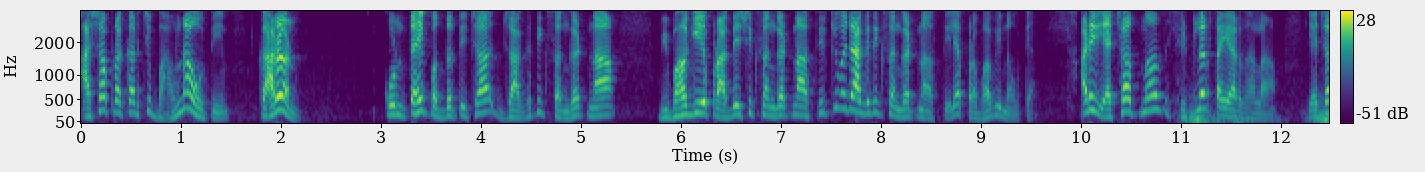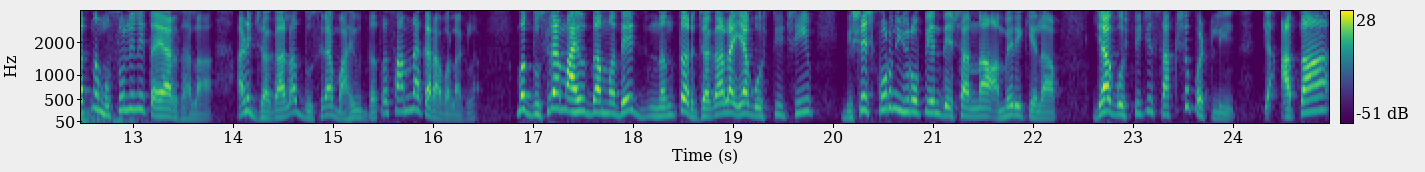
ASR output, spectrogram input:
अशा प्रकारची भावना होती. कारण कोणत्याही पद्धतीच्या जागतिक संघटना विभागीय प्रादेशिक संघटना असतील किंवा जागतिक संघटना असतील या प्रभावी नव्हत्या. आणि याच्यातनंच हिटलर तयार झाला. याच्यातनं मुसोलिनी तयार झाला आणि जगाला दुसऱ्या महायुद्धाचा सामना करावा लागला. मग दुसऱ्या महायुद्धामध्ये नंतर जगाला या गोष्टीची विशेष करून युरोपियन देशांना अमेरिकेला या गोष्टीची साक्ष पटली की आता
